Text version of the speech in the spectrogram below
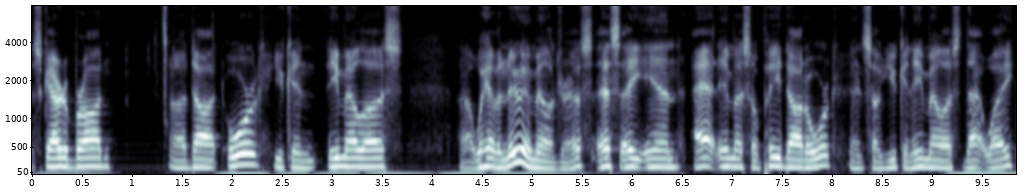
Scattered Abroad uh, dot org. You can email us. Uh, we have a new email address, san at msop dot org, and so you can email us that way.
